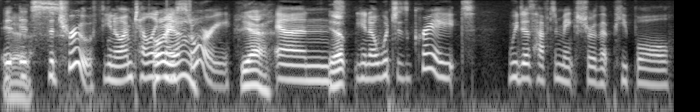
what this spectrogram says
it, it's the truth you know i'm telling Oh, my yeah. story Yeah. and Yep. you know which is great we just have to make sure that people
